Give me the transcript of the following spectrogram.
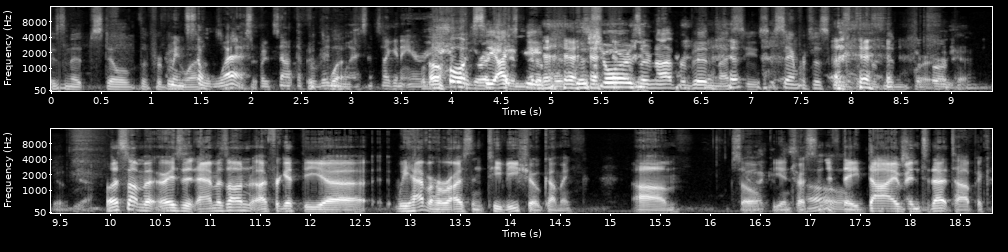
Isn't it still the Forbidden? I Forbidden mean, it's West? still west, but it's not the It's Forbidden west. West. It's like an area. Oh, see, I see. the shores are not forbidden. I see. So San Francisco is the forbidden part. Burning. Okay. Yeah. Well, let's not. Is it Amazon? I forget the. uh We have a Horizon TV show coming, um, so Yeah, it'd be be interesting something. if they dive into that topic.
